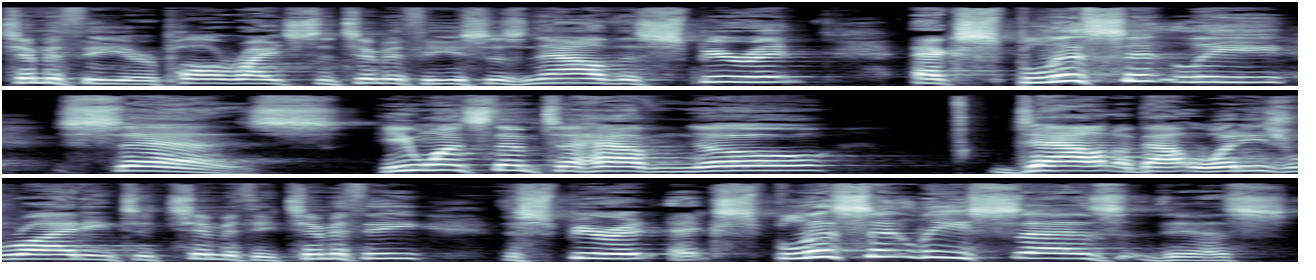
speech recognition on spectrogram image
Timothy, or Paul writes to Timothy, he says, Now the Spirit explicitly says, he wants them to have no doubt about what he's writing to Timothy. Timothy, the Spirit explicitly says this,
